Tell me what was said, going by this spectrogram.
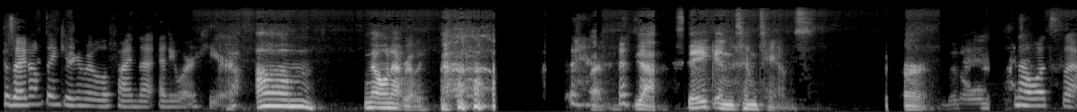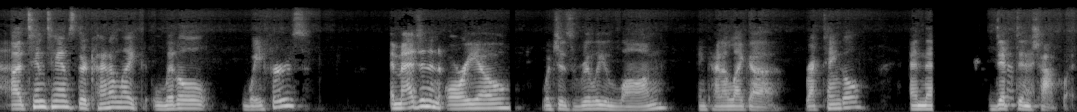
Because I don't think you're gonna be able to find that anywhere here. Um, no, not really. but yeah, steak and Tim Tams are little. now, what's that? Uh, Tim Tams, they're kind of like little wafers. Imagine an Oreo, which is really long and kind of like a rectangle, and then dipped in chocolate.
